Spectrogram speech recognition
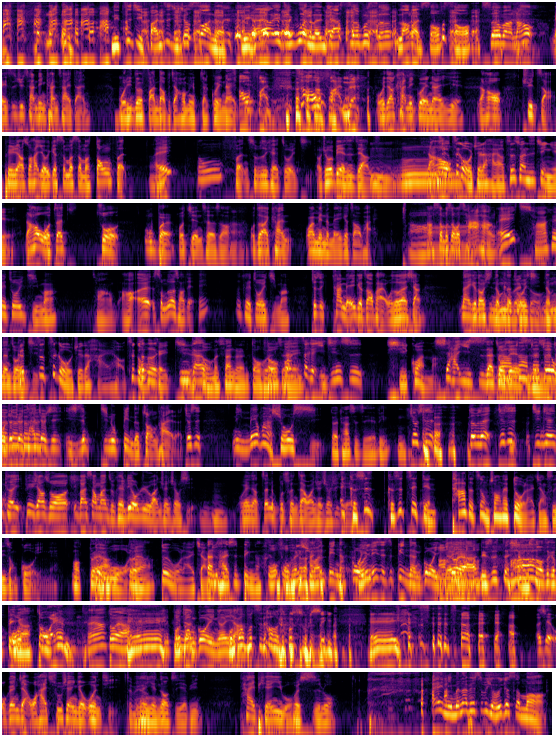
你自己烦自己就算了，你还要一直问人家奢不奢，老板熟不熟，奢吗？然后每次去餐厅看菜单，我一定都会翻到比较后面比较贵那一页，超烦，超烦的。我一定要看那贵那一页，然后去找。譬如讲说，他有一个什么什么冬粉，哎，冬粉是不是可以做一集？我就会变成是这样子。嗯，然后这个我觉得还好，这算是敬业。然后我在做 Uber 或计程车的时候，我都在看外面的每一个招牌啊，什么什么茶行，哎，茶可以做一集吗？好，好，哎，什么热炒店？哎，那可以做一集吗？就是看每一个招牌，我都在想，那一个东西能不能做一集，能不能做一集？这这个我觉得还好，这个可以应该我们三个人都会，都会。但是这个已经是习惯嘛，下意识在做这件事，所以我就觉得他就是已经进入病的状态了，就是你没有办法休息。对，他是职业病，嗯就是 对不对？就是今天可以，譬如像说，一般上班族可以六日完全休息。嗯，我跟你讲，真的不存在完全休息。哎，可是可是这点他的这种状态对我来讲是一种过瘾，哎。哦，对我对啊，对我来讲，但还是病啊。我我很喜欢 病啊，过瘾。你只是病得很过瘾而已。对啊，你是在享受这个病啊。抖 M，哎呀，对啊，哎，病得很过瘾而已。我都不知道我的属性，哎，原 来是这样。而且我跟你讲，我还出现一个问题，怎么样？很严重职业病，太便宜我会失落。哎，你们那边是不是有一个什么？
